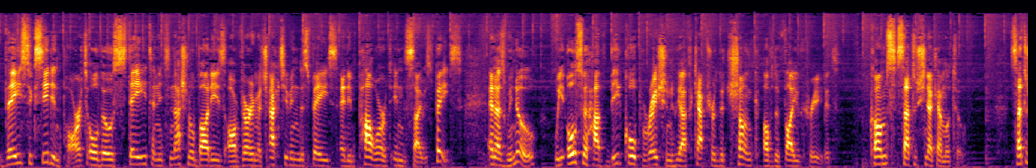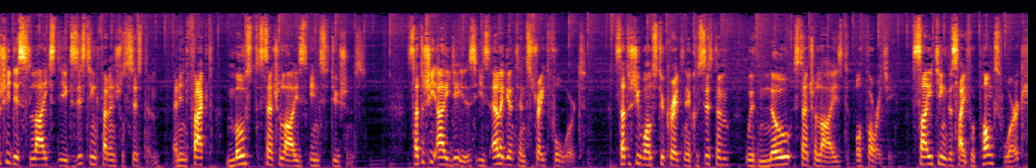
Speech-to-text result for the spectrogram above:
They succeed in part, although state and international bodies are very much active in the space and empowered in the cyberspace. And as we know, we also have big corporations who have captured a chunk of the value created. Comes Satoshi Nakamoto. Satoshi dislikes the existing financial system and, in fact, most centralized institutions. Satoshi ideas is elegant and straightforward. Satoshi wants to create an ecosystem with no centralized authority. Citing the cypherpunks work,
